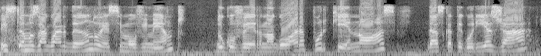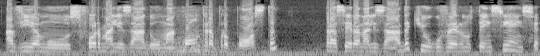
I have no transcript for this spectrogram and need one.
Estamos aguardando esse movimento do governo agora, porque nós das categorias já havíamos formalizado uma contraproposta para ser analisada que o governo tem ciência.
